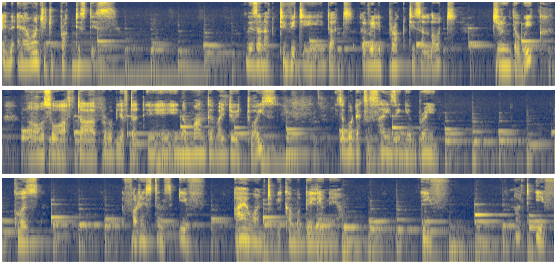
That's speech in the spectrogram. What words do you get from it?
and, and I want you to practice this. There's an activity that I really practice a lot during the week. Also, after probably after in a month, I might do it twice. It's about exercising your brain. Because, for instance, if I want to become a billionaire, if, not if,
